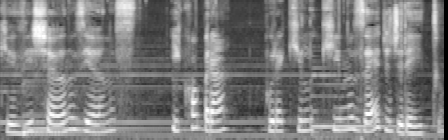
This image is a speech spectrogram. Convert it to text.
que existe há anos e anos e cobrar por aquilo que nos é de direito.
